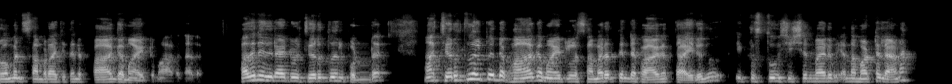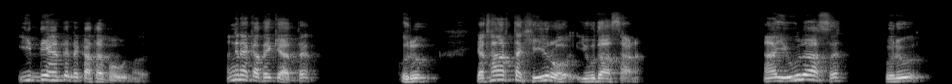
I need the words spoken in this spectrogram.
റോമൻ സാമ്രാജ്യത്തിന്റെ ഭാഗമായിട്ട് മാറുന്നത്. അതിനെതിരായിട്ട് ഒരു ചെറുത്തുനിൽപ്പുണ്ട്. ആ ചെറുത്തുനിൽപ്പിന്റെ ഭാഗമായിട്ടുള്ള സമരത്തിന്റെ ഭാഗത്തായിരുന്നു ഈ ക്രിസ്തുവും ശിഷ്യന്മാരും എന്ന മട്ടിലാണ് ഇദ്ദേഹത്തിന്റെ കഥ പോകുന്നത്. അങ്ങനെ കഥയ്ക്കകത്ത് ഒരു യഥാർത്ഥ ഹീറോ യൂദാസ് ആണ് ആ യൂദാസ് ഒരു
